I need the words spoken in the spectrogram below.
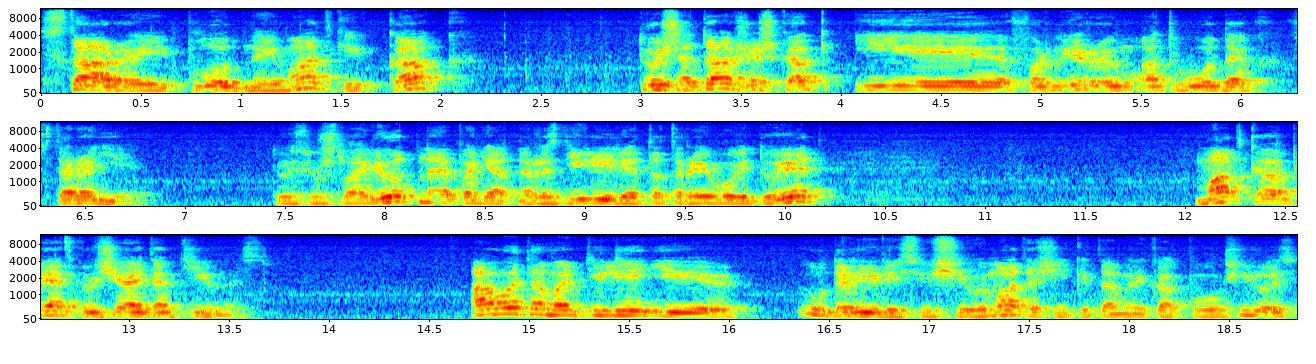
старой плодной матки, как точно так же, как и формируем отводок в стороне. То есть ушла летная, понятно, разделили этот роевой дуэт, матка опять включает активность. А в этом отделении удалились вещевые маточники там или как получилось.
